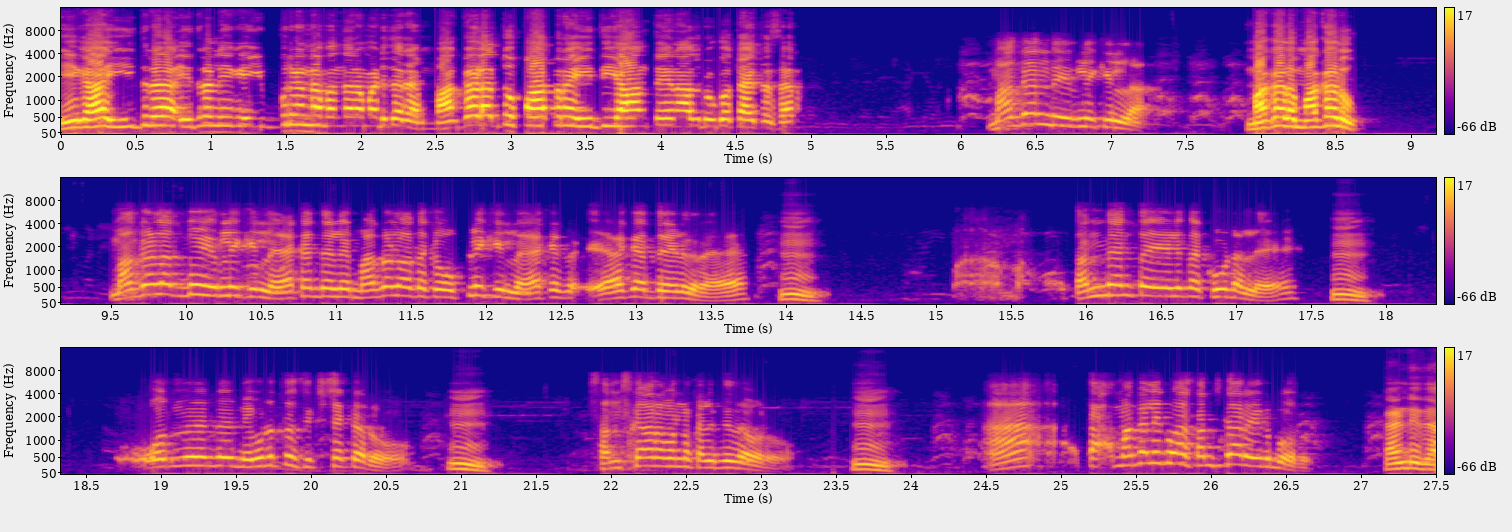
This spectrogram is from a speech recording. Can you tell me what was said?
ಈಗ ಇದ್ರ ಇದ್ರಲ್ಲಿ ಈಗ ಇಬ್ಬರನ್ನ ಬಂಧನ ಮಾಡಿದ್ದಾರೆ. ಮಗಳದ್ದು ಪಾತ್ರ ಇದೆಯಾ ಅಂತ ಏನಾದ್ರು ಗೊತ್ತಾಯ್ತಾ ಸರ್? ಮಗಂದು ಇರ್ಲಿಕ್ಕಿಲ್ಲ. ಮಗಳು ಮಗಳು. ಮಗಳದ್ದು ಇರ್ಲಿಕ್ಕಿಲ್ಲ. ಯಾಕಂತ ಹೇಳಿ ಮಗಳು ಅದಕ್ಕೆ ಒಪ್ಲಿಕ್ಕಿಲ್ಲ. ಯಾಕೆ ಯಾಕೆ ಅಂತ ಹೇಳಿದ್ರೆ ಹ್ಮ್. ತಂದೆ ಅಂತ ಹೇಳಿದ ಕೂಡಲೇ ಹ್ಮ್. ಒಂದು ನಿವೃತ್ತ ಶಿಕ್ಷಕರು ಹ್ಮ್. ಸಂಸ್ಕಾರವನ್ನು ಕಲಿಸಿದವರು. ಹ್ಮ್. ಆ ಮಗಳಿಗೂ ಆ ಸಂಸ್ಕಾರ ಇರ್ಬೋದು. ಖಂಡಿತ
